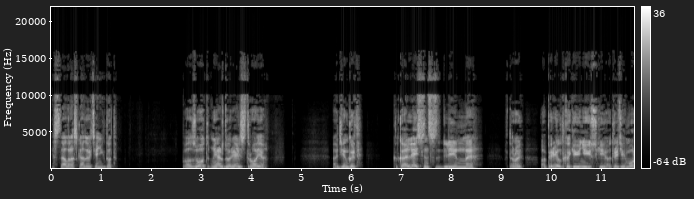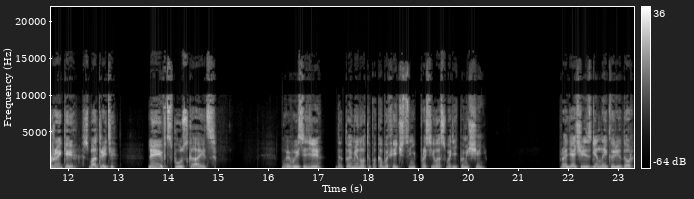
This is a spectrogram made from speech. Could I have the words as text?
и стал рассказывать анекдот. Ползут между рельс трое. Один говорит, какая лестница длинная. Второй, а перил какие низкие. А третий, мужики, смотрите, лифт спускается. Мы высидели до той минуты, пока буфетчица не просила освободить помещение. Пройдя через длинный коридор,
